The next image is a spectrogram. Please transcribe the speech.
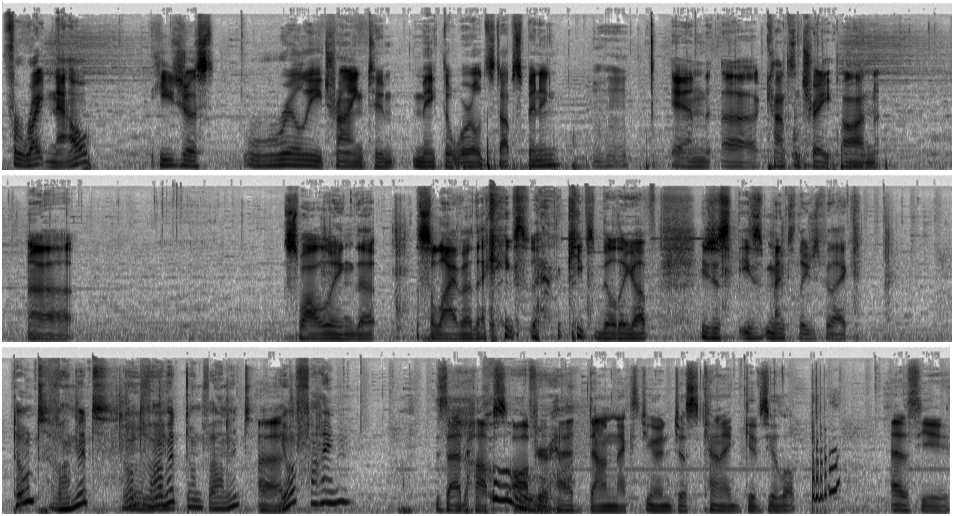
for right now, he's just really trying to make the world stop spinning Mm-hmm. And uh, concentrate on uh, swallowing the saliva that keeps keeps building up. He's just he's mentally just be like, "Don't vomit, don't vomit, don't vomit. Uh, You're fine." Zed hops off your head down next to you and just kind of gives you a little as he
